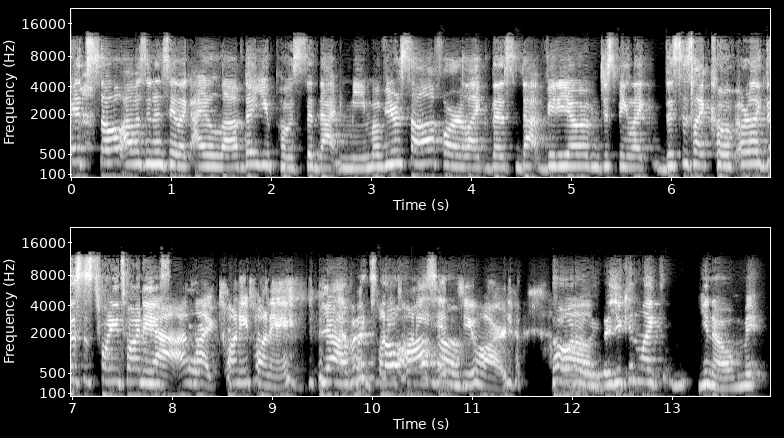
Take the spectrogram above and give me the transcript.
it's so i was gonna say like i love that you posted that meme of yourself or like this that video of just being like this is like covid or like this is 2020 yeah i'm like 2020 yeah but it's 2020 so awesome. hits you hard. Totally. Um, that you can like you know make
